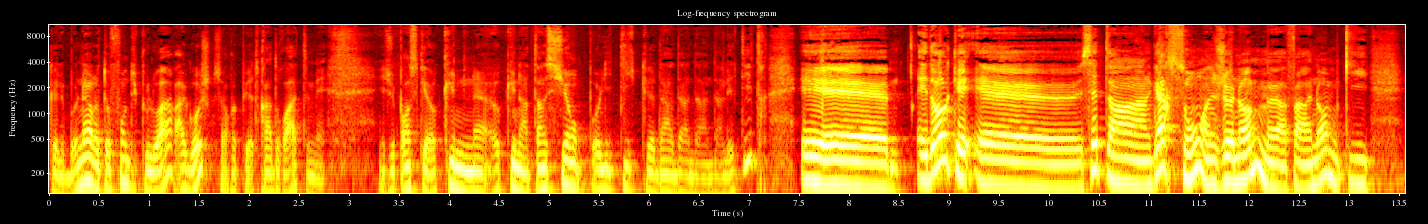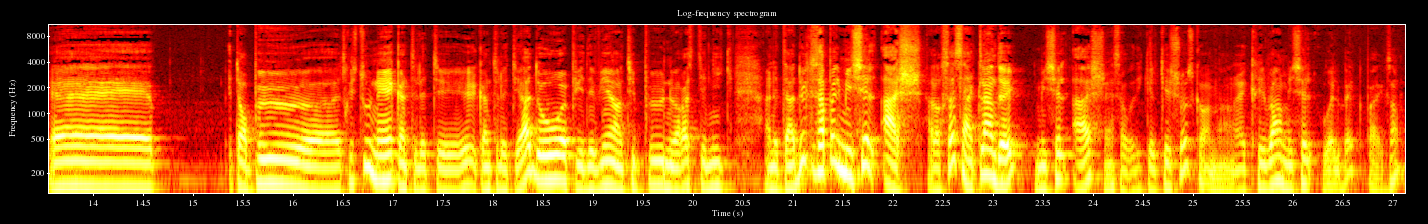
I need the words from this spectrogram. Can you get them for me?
Que le bonheur est au fond du couloir, à gauche, ça aurait pu être à droite, mais je pense qu'il n'y a aucune, aucune intention politique dans, dans, dans, dans les titres. Et, et donc, euh, c'est un garçon, un jeune homme, enfin un homme qui euh, est un peu euh, tristouné quand il était quand il était ado et puis il devient un petit peu neurasthénique en étant adulte. Il s'appelle Michel H. Alors ça c'est un clin d'œil. Michel H. Hein, ça vous dit quelque chose même. Un écrivain Michel Houellebecq par exemple.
